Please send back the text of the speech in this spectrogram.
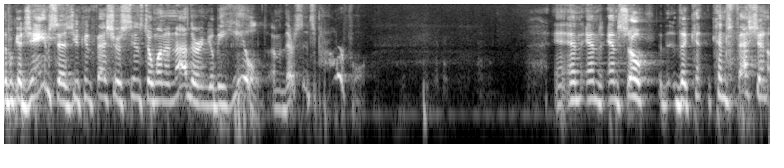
The book of James says you confess your sins to one another and you'll be healed. I mean, there's, it's powerful. And, and, and so the confession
